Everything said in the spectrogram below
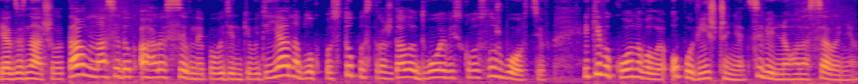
Як зазначили там, внаслідок агресивної поведінки водія на блокпосту постраждали двоє військовослужбовців, які виконували оповіщення цивільного населення.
